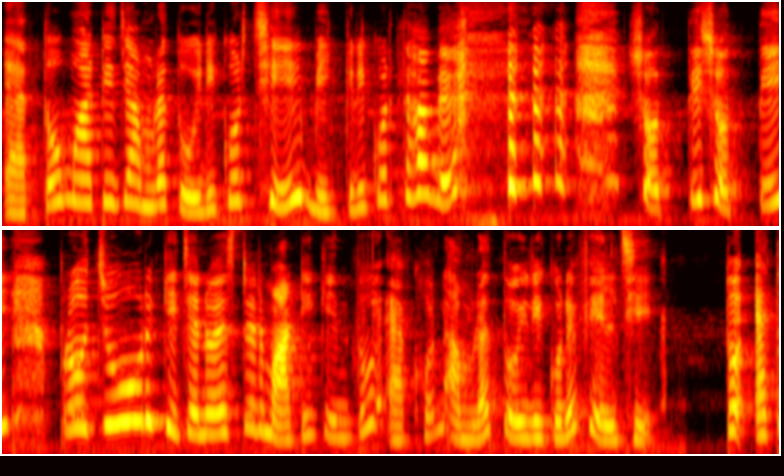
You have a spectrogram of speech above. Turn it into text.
এত মাটি যে আমরা তৈরি করছি, বিক্রি করতে হবে। সত্যি সত্যি, প্রচুর কিচেন ওয়েস্টের মাটি কিন্তু এখন আমরা তৈরি করে ফেলছি। তো এত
